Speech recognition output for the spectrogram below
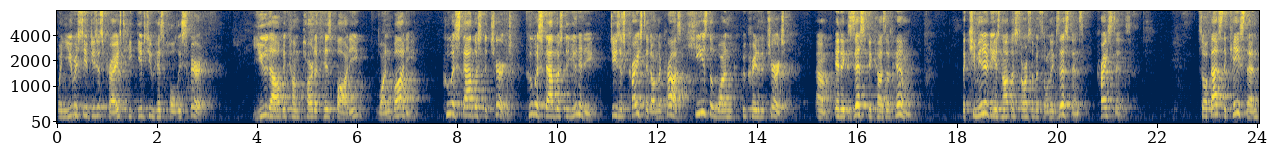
when you receive Jesus Christ, he gives you his Holy Spirit. You thou become part of his body, one body. Who established the church? Who established the unity? Jesus Christ did on the cross. He's the one who created the church. Um, it exists because of him. The community is not the source of its own existence, Christ is. So, if that's the case, then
